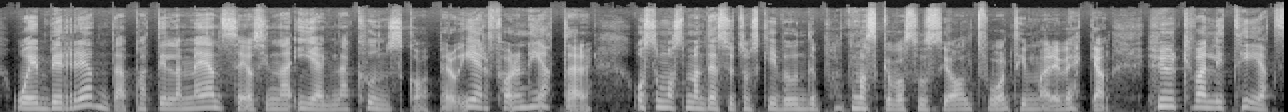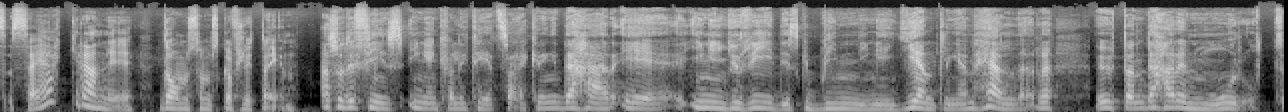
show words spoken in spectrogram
och är beredda på att dela med sig av sina egna kunskaper och erfarenheter. Och så måste man dessutom skriva under på att man ska vara social två timmar i veckan. Hur kvalitetssäkrar ni de som ska flytta in? Alltså det finns ingen kvalitetssäkring. Det här är ingen juridisk bindning egentligen heller, utan det här är en morot.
